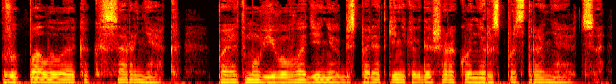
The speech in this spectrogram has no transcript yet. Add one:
выпалывая как сорняк, поэтому в его владениях беспорядки никогда широко не распространяются —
